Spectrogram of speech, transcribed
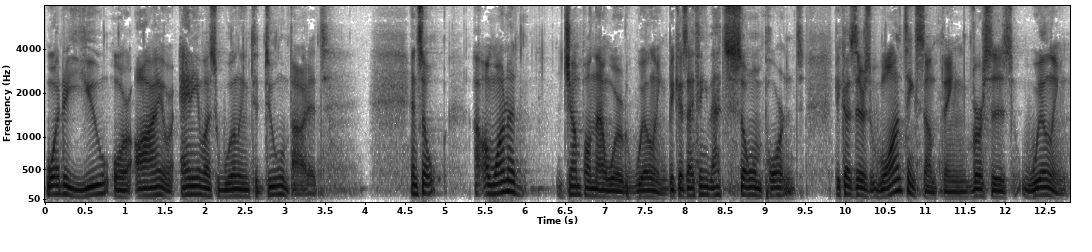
what are you or I or any of us willing to do about it? And so I want to jump on that word willing because I think that's so important because there's wanting something versus willing,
